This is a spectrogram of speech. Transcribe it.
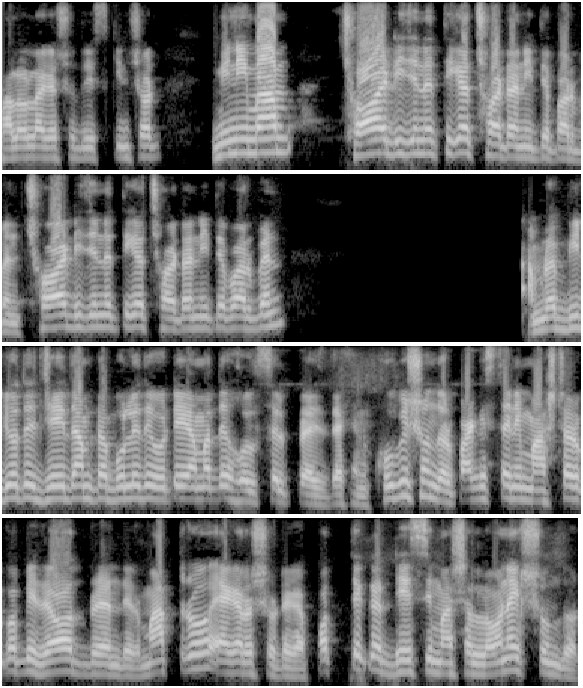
ভালো লাগে শুধু স্ক্রিনশট মিনিমাম ছয় ডিজাইনের থেকে ছয়টা নিতে পারবেন। ছয় ডিজাইনের থেকে ছয়টা নিতে পারবেন। আমরা ভিডিওতে যেই দামটা বলে দিই, ওটাই আমাদের হোলসেল প্রাইস দেখেন, খুবই সুন্দর। পাকিস্তানি মাস্টার কপি রেওয়াত ব্র্যান্ডের, মাত্র এগারোশো টাকা। প্রত্যেকটা ড্রেসই মাসাল্লাহ অনেক সুন্দর।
